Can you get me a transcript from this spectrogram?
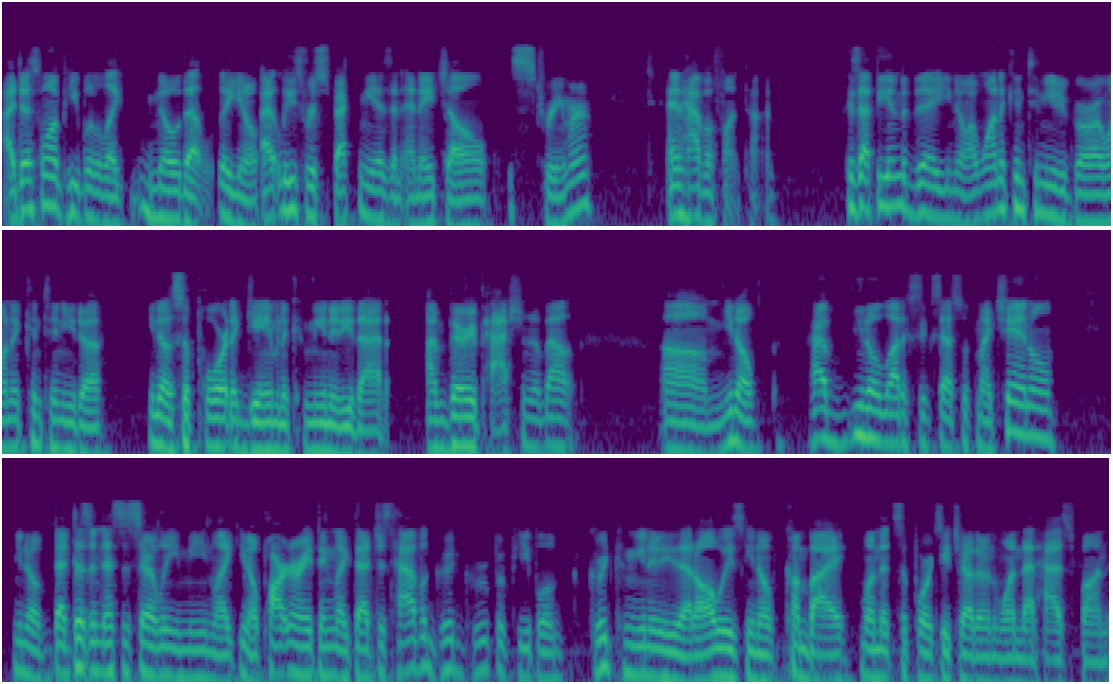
I just want people to like know that you know at least respect me as an NHL streamer and have a fun time. Because at the end of the day, you know, I want to continue to grow. I want to continue to you know support a game and a community that I'm very passionate about. Um, you know, have you know a lot of success with my channel you know that doesn't necessarily mean like you know partner or anything like that just have a good group of people good community that always you know come by one that supports each other and one that has fun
